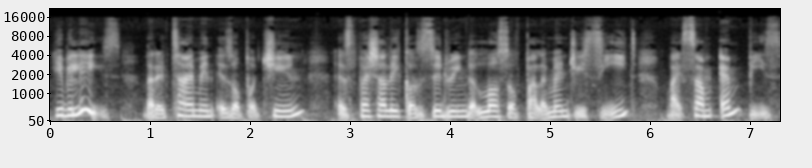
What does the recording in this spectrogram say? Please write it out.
He believes that the timing is opportune, especially considering the loss of parliamentary seat by some MPs,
